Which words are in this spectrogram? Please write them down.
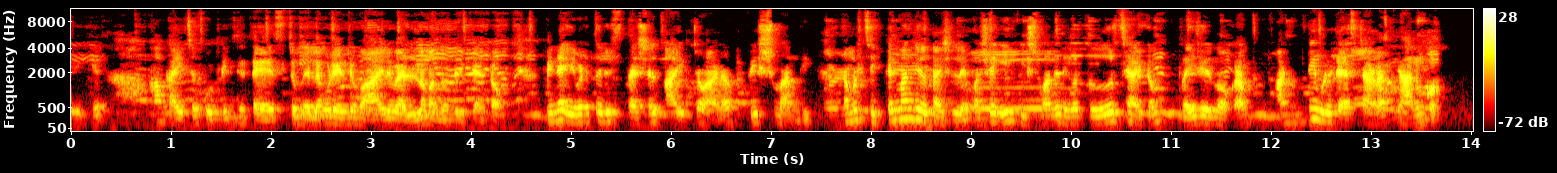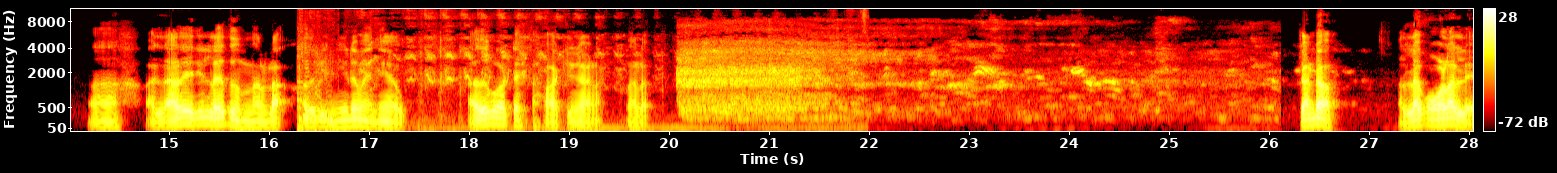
എനിക്ക് ആ കഴിച്ച ഫുഡിന്റെ ടേസ്റ്റും എല്ലാം കൂടി എന്റെ വായിൽ വെള്ളം വന്നോണ്ടിരിക്കുക കേട്ടോ പിന്നെ ഇവിടുത്തെ ഒരു സ്പെഷ്യൽ ഐറ്റം ആണ് ഫിഷ് മന്തി. നമ്മൾ ചിക്കൻ മന്തി ഒക്കെ കഴിച്ചില്ലേ പക്ഷെ ഈ ഫിഷ് മന്തി നിങ്ങൾ തീർച്ചയായിട്ടും ട്രൈ ചെയ്ത് നോക്കണം. അടിപൊളി ടേസ്റ്റ് ആണ്. ഞാനും അല്ലാതെ എരിയുള്ളത് തിന്നണ്ട. അത് പിന്നീട് മെനയാവും. അത് പോട്ടെ ബാക്കിയും കാണാം. നല്ല കണ്ടോ? നല്ല കോളല്ലേ?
